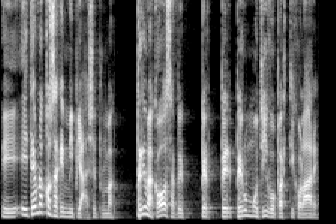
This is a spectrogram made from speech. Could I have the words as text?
E, ed è una cosa che mi piace, prima, prima cosa per, per, per, per un motivo particolare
